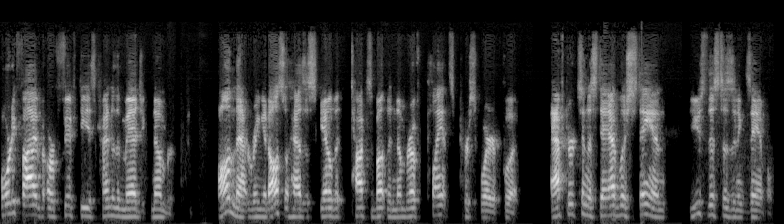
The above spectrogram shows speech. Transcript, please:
45 or 50 is kind of the magic number. On that ring, it also has a scale that talks about the number of plants per square foot. After it's an established stand, use this as an example.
